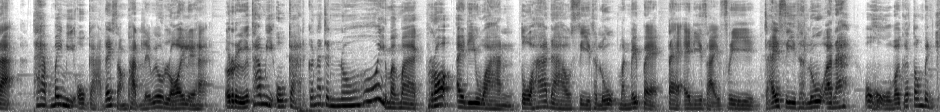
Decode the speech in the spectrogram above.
จะ แทบไม่มีโอกาสได้สัมผัสเลเวลร้อยเลยฮะ หรือถ้ามีโอกาสก็น่าจะน้อยมากๆ เพราะ ID 1ตัว 5 ดาว C ทะลุมันไม่แปลก แต่ ID สายฟรีจะให้ C ทะลุอะนะ โอ้โห มันก็ต้องเป็นเค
